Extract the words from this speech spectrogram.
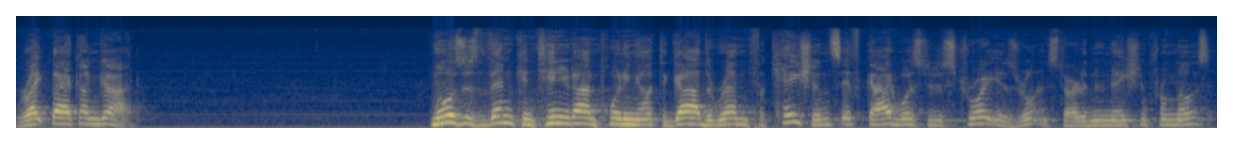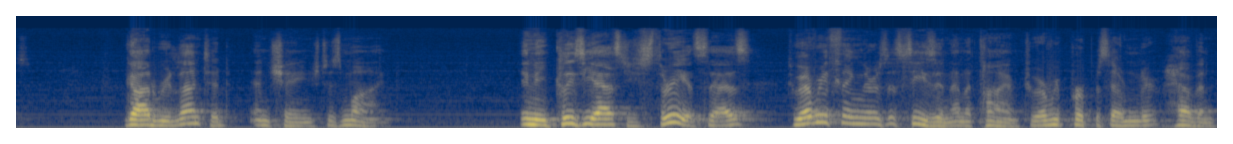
right back on God. Moses then continued on pointing out to God the ramifications if God was to destroy Israel and start a new nation from Moses. God relented and changed his mind. In Ecclesiastes 3, it says, To everything there is a season and a time, to every purpose under heaven.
